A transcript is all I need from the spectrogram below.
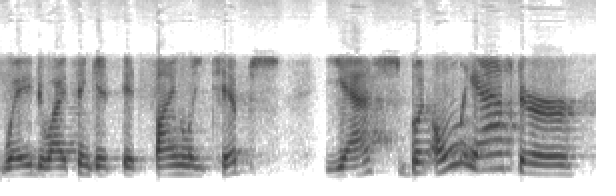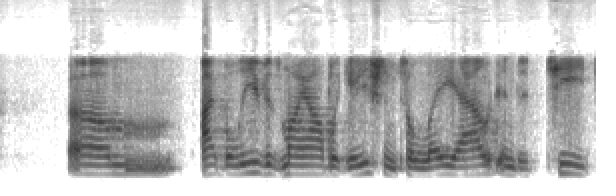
way do I think it, it finally tips? Yes, but only after um, I believe is my obligation to lay out and to teach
